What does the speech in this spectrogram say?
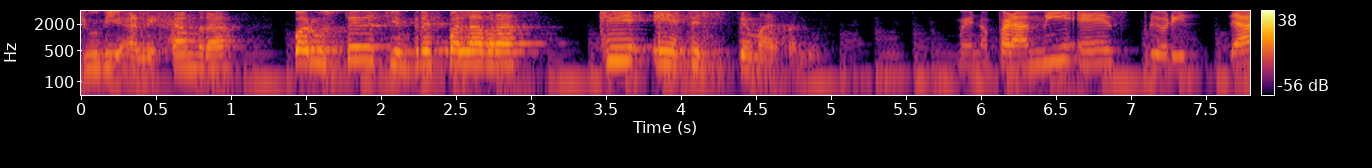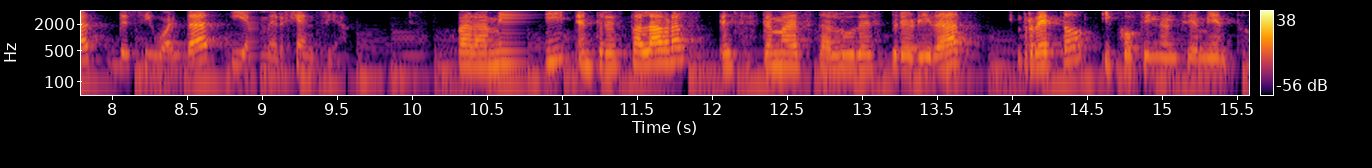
Judy Alejandra. Para ustedes y en tres palabras, ¿qué es el sistema de salud? Bueno, para mí es prioridad, desigualdad y emergencia. Para mí, en tres palabras, el sistema de salud es prioridad, reto y cofinanciamiento.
